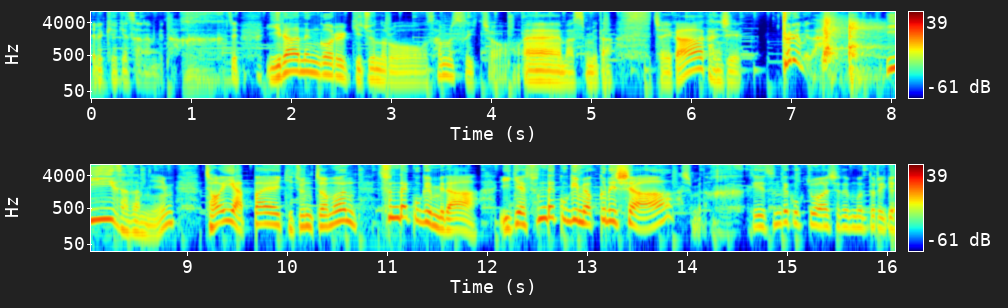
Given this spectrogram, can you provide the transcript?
이렇게 계산합니다. 하, 이제 일하는 거를 기준으로 삼을 수 있죠. 예, 맞습니다. 저희가 간식 드립니다. 2243님, 저희 아빠의 기준점은 순대국입니다. 이게 순대국이 몇 그릇이야? 하십니다. 이 순대국 좋아하시는 분들은 이게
